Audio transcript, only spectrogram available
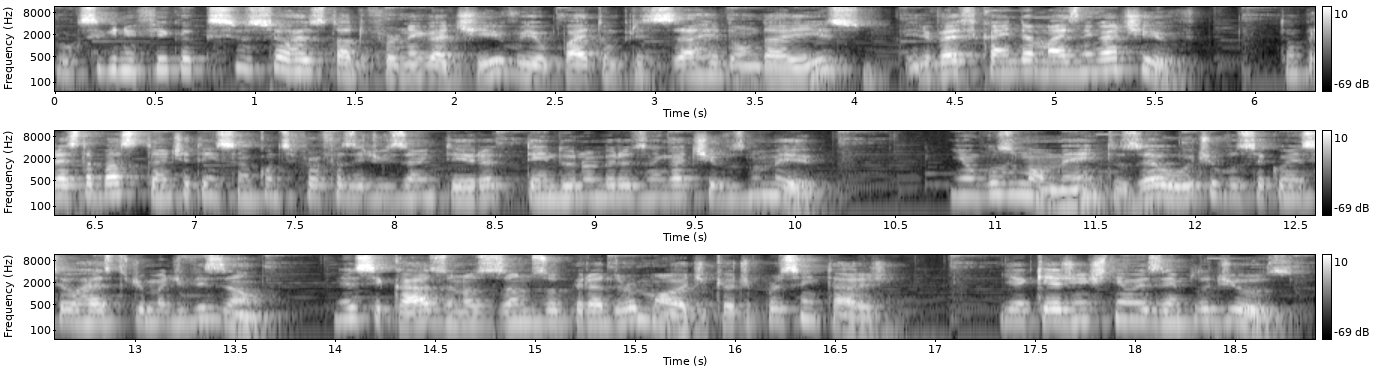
o que significa que se o seu resultado for negativo e o Python precisar arredondar isso, ele vai ficar ainda mais negativo. Então presta bastante atenção quando você for fazer divisão inteira tendo números negativos no meio. Em alguns momentos é útil você conhecer o resto de uma divisão. Nesse caso, nós usamos o operador mod, que é o de porcentagem. E aqui a gente tem um exemplo de uso.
